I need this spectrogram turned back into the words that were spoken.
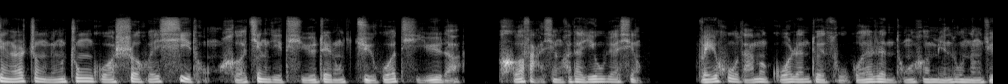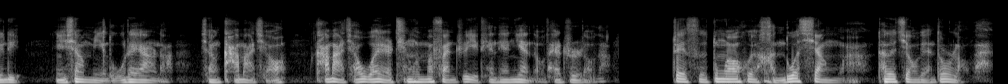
进而证明中国社会系统和竞技体育这种举国体育的合法性和它的优越性，维护咱们国人对祖国的认同和民族凝聚力。你像米卢这样的，像卡马乔，卡马乔我也是听他妈范志毅天天念叨才知道的。这次冬奥会很多项目啊，他的教练都是老外。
